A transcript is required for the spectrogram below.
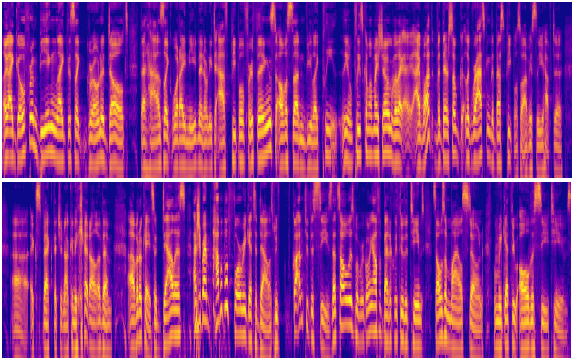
Like I go from being like this like grown adult that has like what I need and I don't need to ask people for things to all of a sudden be like, please, you know, please come on my show. But like I, I want, but they're so like we're asking the best people, so obviously you have to uh, expect that you're not going to get all of them. Uh, but okay, so Dallas. Actually, Brian, how about before we get to Dallas, we've gotten through the C's. That's always when we're going alphabetically through the teams. It's always a milestone when we get through all the C teams.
